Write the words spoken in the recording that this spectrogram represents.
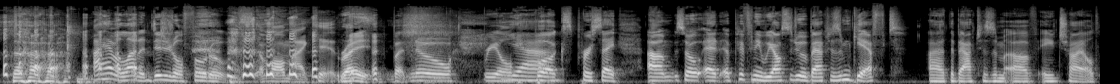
I have a lot of digital photos of all my kids, Right. But no real Yeah. books per se. Um, so at Epiphany, we also do a baptism gift uh, the baptism of a child,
